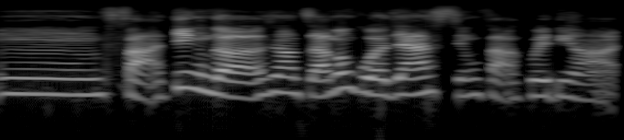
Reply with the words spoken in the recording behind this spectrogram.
嗯，法定的像咱们国家刑法规定啊。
